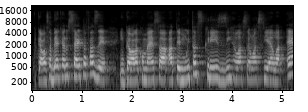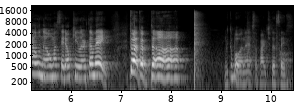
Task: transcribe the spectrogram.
Porque ela sabia que era o certo a fazer. Então ela começa a ter muitas crises em relação a se ela é ou não uma serial killer também. Tá, tá, tá. Muito boa, né? Essa parte da série.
